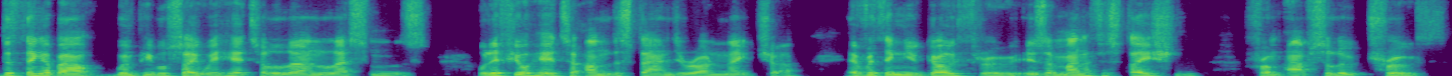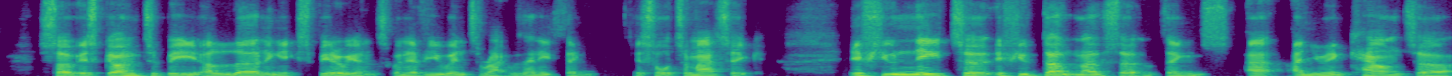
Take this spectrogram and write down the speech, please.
the thing about when people say we're here to learn lessons. Well, if you're here to understand your own nature, everything you go through is a manifestation from absolute truth. So it's going to be a learning experience whenever you interact with anything. It's automatic. If you need to, if you don't know certain things uh, and you encounter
